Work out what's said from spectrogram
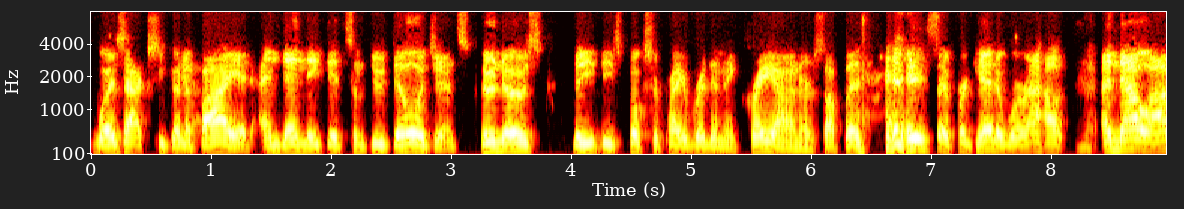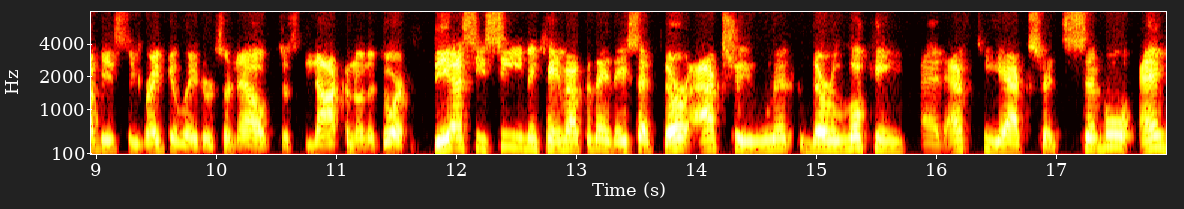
was actually going to yeah. buy it, and then they did some due diligence. Who knows? The, these books are probably written in crayon or something, and they said, "Forget it, we're out." And now, obviously, regulators are now just knocking on the door. The SEC even came out today. They said they're actually lit, they're looking at FTX at civil and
